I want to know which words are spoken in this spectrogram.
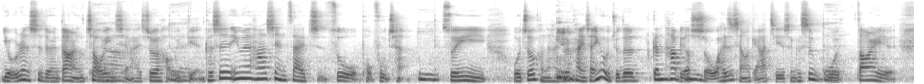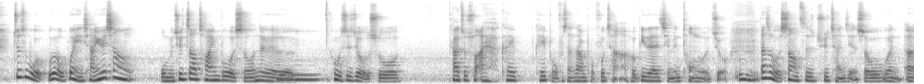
有认识的人，当然照应起来还是会好一点。可是因为她现在只做剖腹产，嗯，所以我之后可能还是会看一下，因为我觉得跟她比较熟，我还是想要给她接生。可是我当然也就是我我有问一下，因为像我们去照超音波的时候，那个护士就有说。他就说：“哎呀，可以可以剖腹产，当然剖腹产啊，何必在前面痛那么久？”嗯。但是我上次去产检时候问，呃，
